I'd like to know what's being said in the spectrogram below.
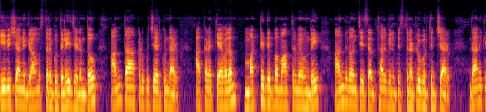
ఈ విషయాన్ని గ్రామస్తులకు తెలియజేయడంతో అంతా అక్కడకు చేరుకున్నారు. అక్కడ కేవలం మట్టి దిబ్బ మాత్రమే ఉంది. అందులోంచి శబ్దాలు వినిపిస్తున్నట్లు గుర్తించారు. దానికి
